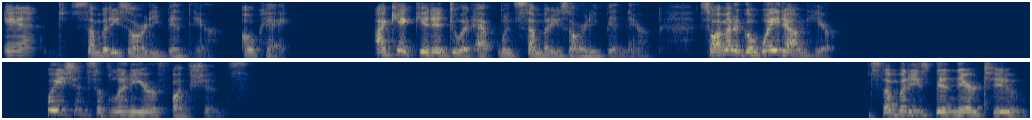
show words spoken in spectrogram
And somebody's already been there. Okay. I can't get into it at when somebody's already been there. So I'm going to go way down here. Equations of linear functions. Somebody's been there too.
